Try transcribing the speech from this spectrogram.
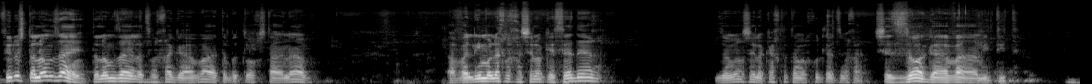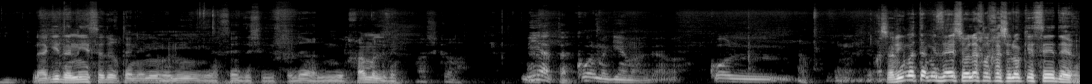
אפילו שאתה לא מזהה, אתה לא מזהה לעצמך גאווה, אתה בטוח שאתה ענב. אבל אם הולך לך שלא כסדר, זה אומר שלקחת את המלכות לעצמך. שזו הגאווה האמיתית. להגיד אני אסדר את העניינים, אני אעשה את זה שזה יסתדר, אני נלחם על זה. מי אתה? הכל מגיע מהגאווה. כל... עכשיו אם אתה מזהה שהולך לך שלא כסדר,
